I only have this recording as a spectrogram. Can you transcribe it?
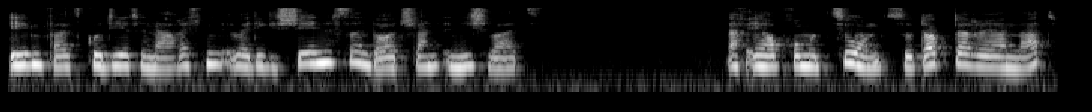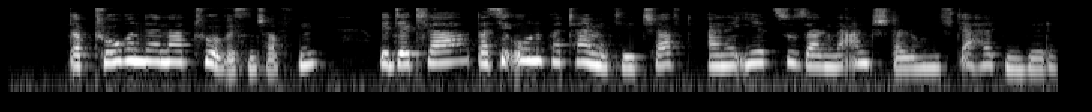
ebenfalls kodierte Nachrichten über die Geschehnisse in Deutschland in die Schweiz. Nach ihrer Promotion zur Dr. rea Nat, Doktorin der Naturwissenschaften, wird ihr klar, dass sie ohne Parteimitgliedschaft eine ihr zusagende Anstellung nicht erhalten würde.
